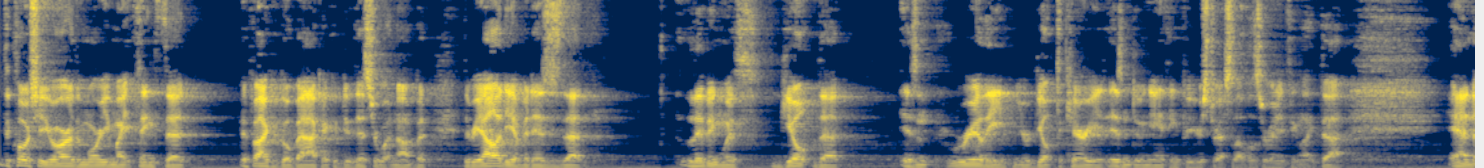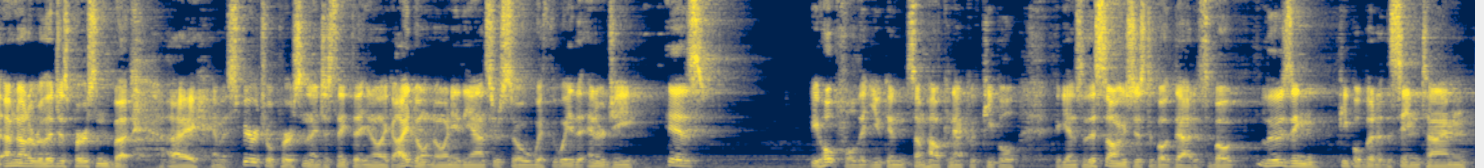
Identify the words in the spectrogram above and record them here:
the closer you are, the more you might think that if I could go back, I could do this or whatnot. But the reality of it is, is that living with guilt that isn't really your guilt to carry it isn't doing anything for your stress levels or anything like that and I'm not a religious person, but I am a spiritual person. I just think that, you know, like I don't know any of the answers. So, with the way the energy is, be hopeful that you can somehow connect with people again. So, this song is just about that. It's about losing people, but at the same time,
